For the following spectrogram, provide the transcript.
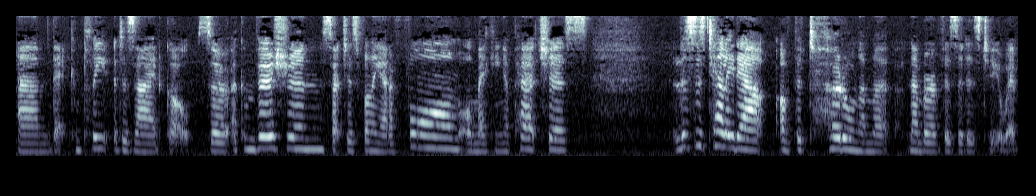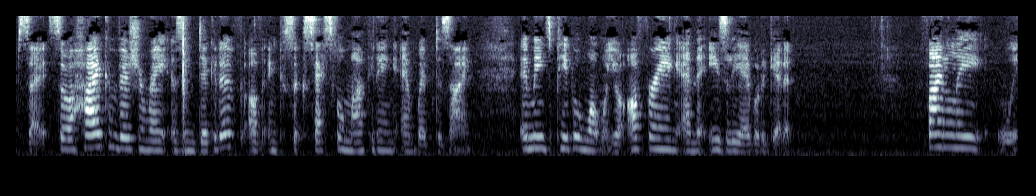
um, that complete a desired goal. So, a conversion, such as filling out a form or making a purchase, this is tallied out of the total number number of visitors to your website. So, a high conversion rate is indicative of successful marketing and web design. It means people want what you're offering and they're easily able to get it. Finally, we,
